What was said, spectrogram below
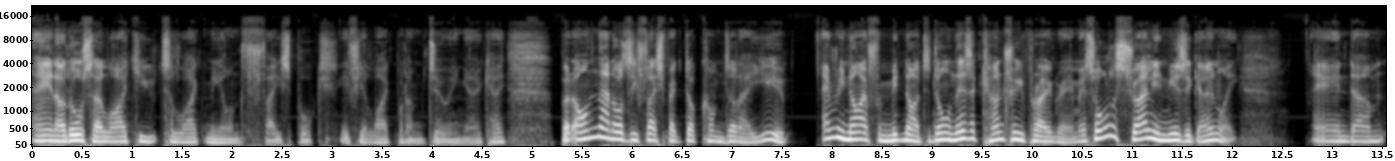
And I'd also like you to like me on Facebook if you like what I'm doing, okay? But on that aussieflashback.com.au, every night from midnight to dawn, there's a country program. It's all Australian music only. And um,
